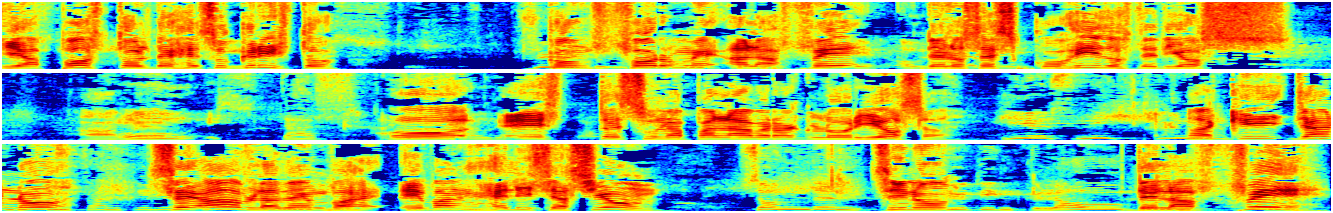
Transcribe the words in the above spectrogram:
y apóstol de Jesucristo, conforme a la fe de los escogidos de Dios. Amén. Oh, esta es una palabra gloriosa. Aquí ya no se habla de evangelización, sino de la fe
